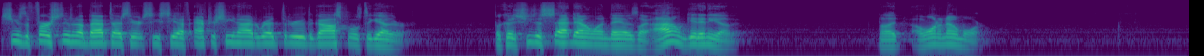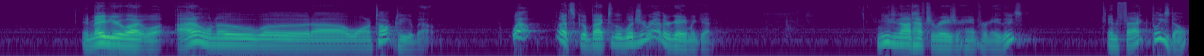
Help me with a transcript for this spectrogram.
She was the first student I baptized here at CCF after she and I had read through the Gospels together. Because she just sat down one day and was like, I don't get any of it, but I want to know more. And maybe you're like, well, I don't know what I want to talk to you about. Well, let's go back to the Would You Rather game again. You do not have to raise your hand for any of these. In fact, please don't.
